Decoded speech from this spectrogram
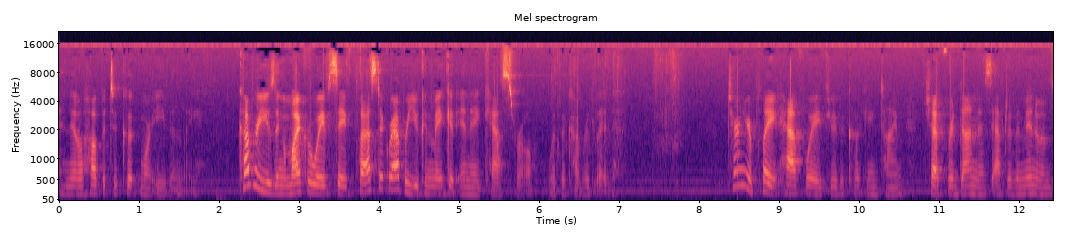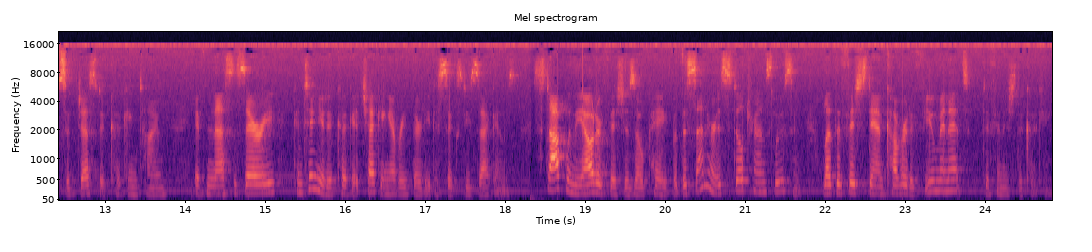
and it'll help it to cook more evenly. Cover using a microwave safe plastic wrap or you can make it in a casserole with a covered lid. Turn your plate halfway through the cooking time. Check for doneness after the minimum suggested cooking time. If necessary, continue to cook it, checking every 30 to 60 seconds. Stop when the outer fish is opaque, but the center is still translucent. Let the fish stand covered a few minutes to finish the cooking.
